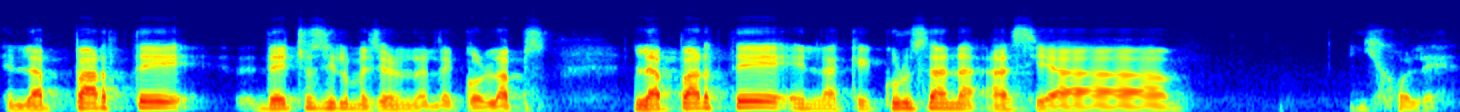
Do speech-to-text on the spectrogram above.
en la parte, de hecho sí lo mencionan en el de Collapse, la parte en la que cruzan hacia, híjole,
